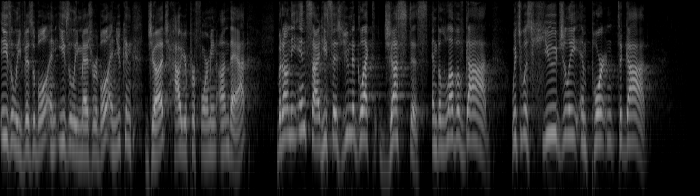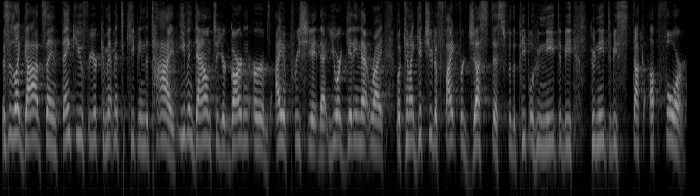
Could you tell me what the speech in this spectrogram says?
easily visible and easily measurable, and you can judge how you're performing on that. But on the inside, he says, you neglect justice and the love of God, which was hugely important to God. This is like God saying, Thank you for your commitment to keeping the tithe, even down to your garden herbs. I appreciate that. You are getting that right. But can I get you to fight for justice for the people who need to be, who need to be stuck up for,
